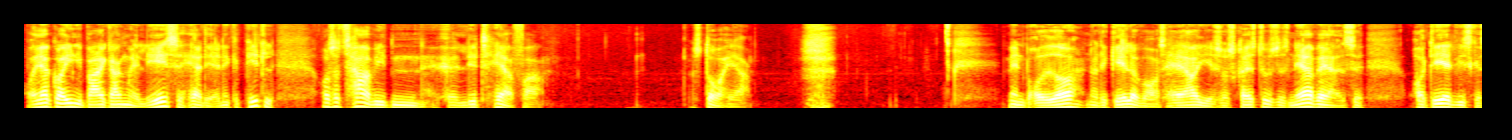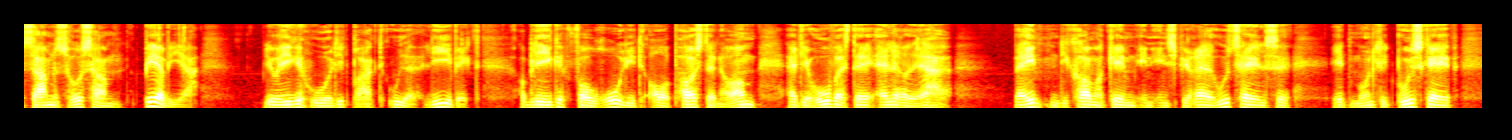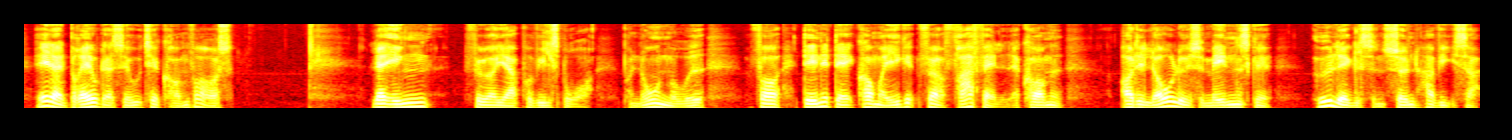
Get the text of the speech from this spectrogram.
Og jeg går egentlig bare i gang med at læse her det andet kapitel, og så tager vi den uh, lidt herfra. Der står her. Men brødre, når det gælder vores Herre Jesus Kristus' nærværelse, og det, at vi skal samles hos ham, beder vi jer, blev ikke hurtigt bragt ud af ligevægt, og blev ikke for uroligt over påstande om, at Jehovas dag allerede er her. Hvad enten de kommer gennem en inspireret udtalelse, et mundtligt budskab, eller et brev, der ser ud til at komme fra os, Lad ingen føre jer på vildspor på nogen måde, for denne dag kommer ikke, før frafaldet er kommet, og det lovløse menneske, ødelæggelsens søn, har vist sig.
